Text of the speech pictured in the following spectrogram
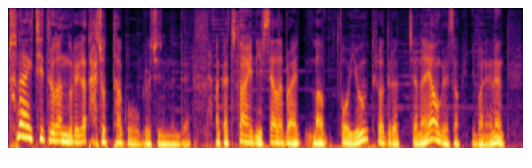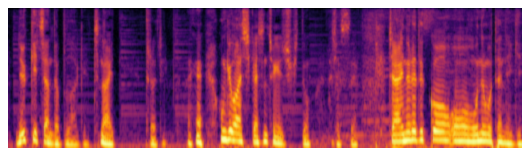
Tonight이 들어간 노래가 다 좋다고 그러시는데 아까 Tonight I Celebrate Love For You 틀어드렸잖아요. 그래서 이번에는 on the Block의 Tonight 틀어드립니다. 홍경환 씨가 신청해 주시기도 하셨어요. 자, 이 노래 듣고 오, 오늘 못한 얘기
